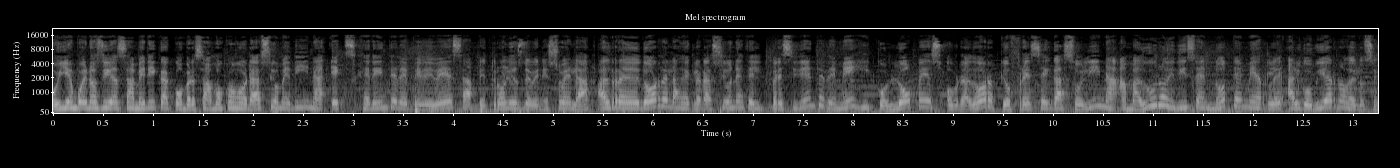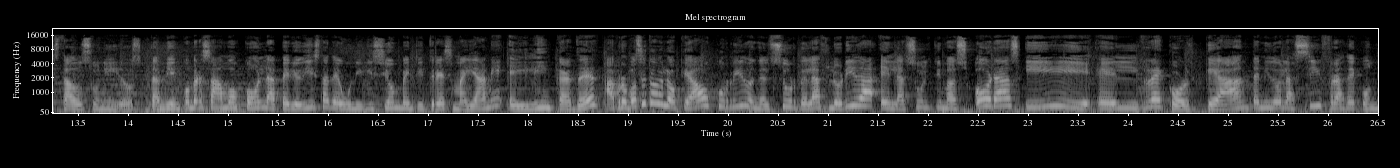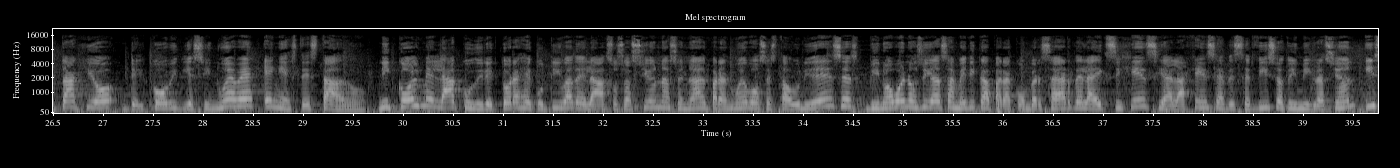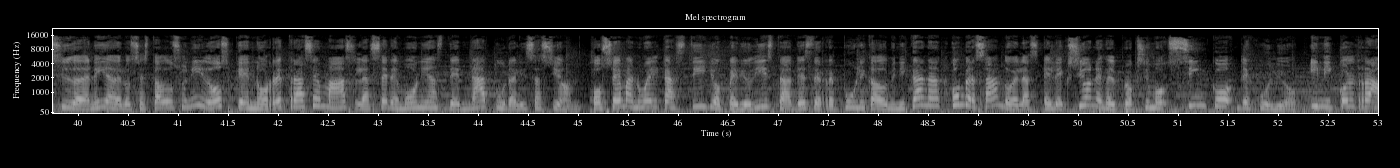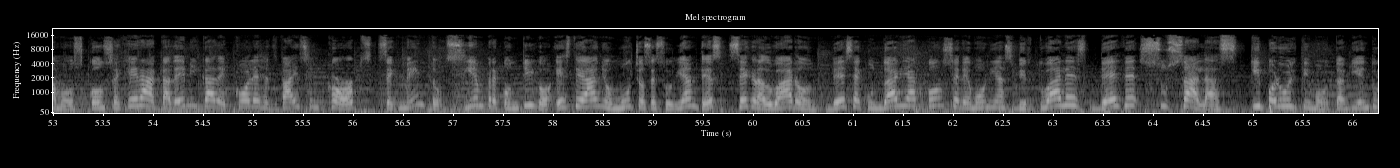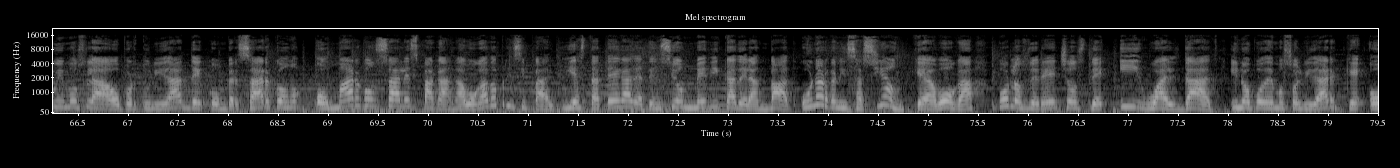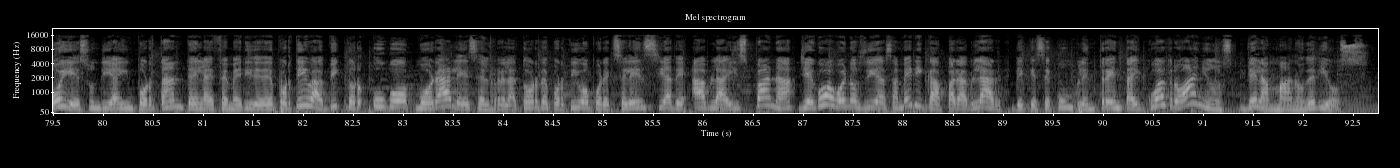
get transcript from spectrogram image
Hoy en Buenos Días América conversamos con Horacio Medina, ex gerente de PDVSA, Petróleos de Venezuela, alrededor de las declaraciones del presidente de México, López Obrador, que ofrece gasolina a Maduro y dice no temerle al gobierno de los Estados Unidos. También conversamos con la periodista de Univisión 23 Miami, Eileen Cardet, a propósito de lo que ha ocurrido en el sur de la Florida en las últimas horas y el récord que han tenido las cifras de contagio del COVID-19 en este estado. Nicole Melacu, directora ejecutiva de la Asociación Nacional para Nuevos Estadounidenses, vino a Buenos Días América para conversar de la exigencia a la Agencia de Servicios de Inmigración y Ciudadanía de los Estados Unidos que no retrase más las ceremonias de naturalización. José Manuel Castillo, periodista desde República Dominicana, conversando de las elecciones del próximo 5 de julio. Y Nicole Ramos, consejera académica de College Advising Corps, segmento Siempre contigo. Este año muchos estudiantes se graduaron de secundaria con ceremonias virtuales desde sus salas. Y por último, también tuvimos la oportunidad de conversar con Omar González Pagán, abogado principal y estratega de atención médica del ANBAT, una organización que aboga por los derechos de igualdad. Y no podemos olvidar que hoy es un día importante en la efeméride deportiva. Víctor Hugo Morales, el relator deportivo por excelencia de habla hispana, llegó a Buenos Días América para hablar de que se cumplen 34 años de la mano de Dios.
